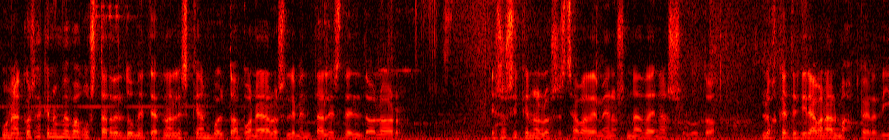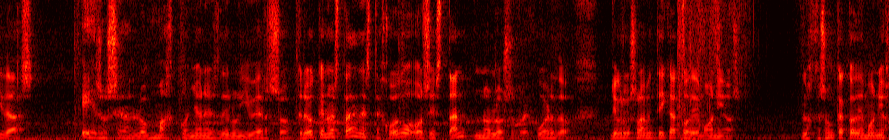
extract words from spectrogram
Una cosa que no me va a gustar del Doom Eternal es que han vuelto a poner a los elementales del dolor. Eso sí que no los echaba de menos, nada en absoluto. Los que te tiraban almas perdidas. Esos eran los más coñones del universo. Creo que no están en este juego, o si están, no los recuerdo. Yo creo que solamente hay cacodemonios. Los que son cacodemonios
